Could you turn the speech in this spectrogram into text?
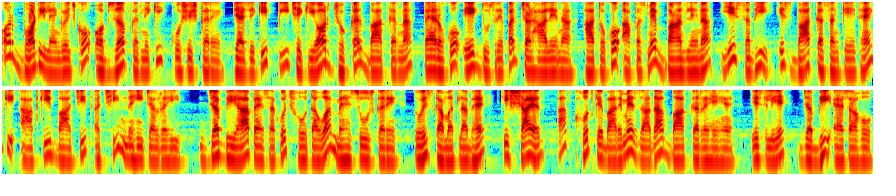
और बॉडी लैंग्वेज को ऑब्ज़र्व करने की कोशिश करें, जैसे कि पीछे की ओर झुककर बात करना, पैरों को एक दूसरे पर चढ़ा लेना, हाथों को आपस में बाँध लेना। ये सभी इस बात का संकेत है कि आपकी बातचीत अच्छी नहीं चल रही। जब भी आप ऐसा कुछ होता हुआ महसूस करें तो इसका मतलब है कि शायद आप खुद के बारे में ज़्यादा बात कर रहे हैं। इसलिए जब भी ऐसा हो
